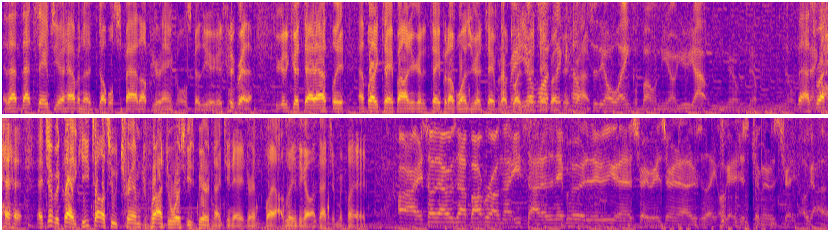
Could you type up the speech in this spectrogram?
and that, that saves you having a double spat up your ankles because you're gonna you're gonna get that athlete athletic tape out. You're gonna tape it up once. You're gonna tape it I up mean, twice. you You're don't gonna want tape to it take up a three helmet times. to the old ankle bone. You know, you out and you know, you know, That's right. And Jim McClain, can you tell us who trimmed Ron Jaworski's beard in 1980 during the playoffs? What do you think about that, Jim McClain? All right, so that was that barber on the east side of the neighborhood. and They were a straight razor, and I was like, okay, just trim it with straight. Okay,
